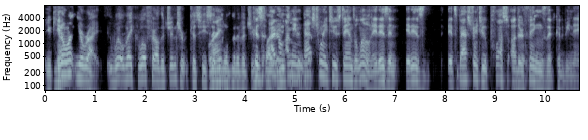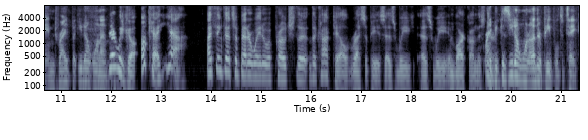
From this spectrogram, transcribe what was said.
You can't You know what? You're right. We'll make Will Ferrell the ginger because he's a little bit of a because I don't. I mean, batch twenty two stands alone. It isn't. It is. It's batch twenty two plus other things that could be named, right? But you don't want to. There we go. Okay, yeah. I think that's a better way to approach the the cocktail recipes as we as we embark on this Right, journey. because you don't want other people to take,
